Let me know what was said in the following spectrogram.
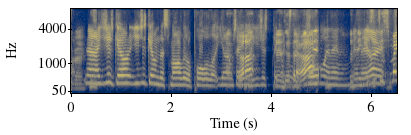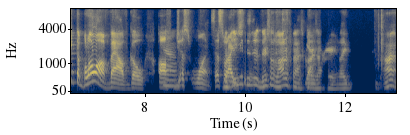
wanna. bro. Nah, you just give you just give them the small little pull. You know what I'm saying? Uh, Like, you just pick just the that, little uh, pull and then, the and thing then is, right. Just make the blow off valve go off Yeah. just once. That's The what I thing used to is, do. there's- There's a lot of fast Yeah. cars out here. Like, I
